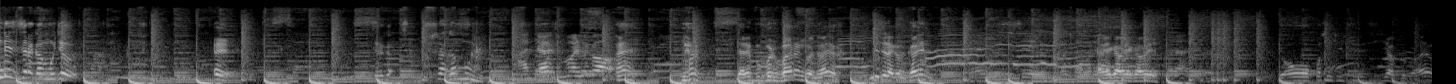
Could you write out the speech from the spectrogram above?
Endi seragammu, Cuk? Eh. Seragam seragammu. Ada semua ini kok. Eh. Dari bubur bareng kon, ayo. Ini seragam kalian. Gawe gawe gawe. Yo, posisi siap. Ayo.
